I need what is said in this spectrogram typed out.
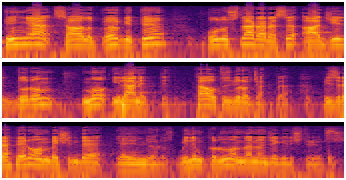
Dünya Sağlık Örgütü uluslararası acil durumu ilan etti. Ta 31 Ocak'ta. Biz rehberi 15'inde yayınlıyoruz. Bilim kurulunu ondan önce geliştiriyoruz.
